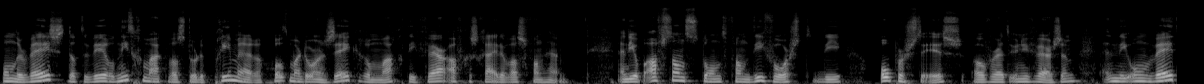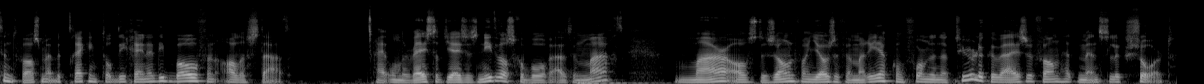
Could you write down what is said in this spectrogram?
Onderwees dat de wereld niet gemaakt was door de primaire God, maar door een zekere macht die ver afgescheiden was van hem. En die op afstand stond van die vorst die opperste is over het universum en die onwetend was met betrekking tot diegene die boven alles staat. Hij onderwees dat Jezus niet was geboren uit een maagd, maar als de zoon van Jozef en Maria conform de natuurlijke wijze van het menselijk soort,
